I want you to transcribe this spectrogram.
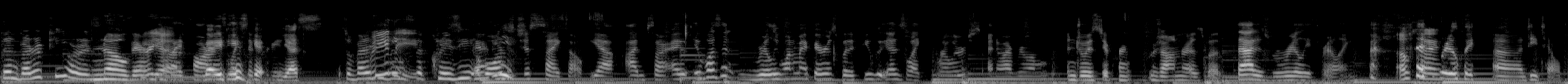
than Verity, or is No, very Yeah. by far. Right, is like get- yes. so Verity wins Really? the crazy Verity award? is just psycho. Yeah, I'm sorry. I, it wasn't really one of my favorites, but if you guys like thrillers, I know everyone enjoys different genres, but that is really thrilling. Okay. really uh, detailed.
